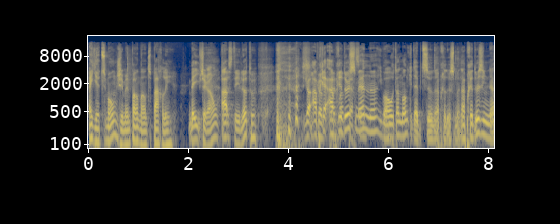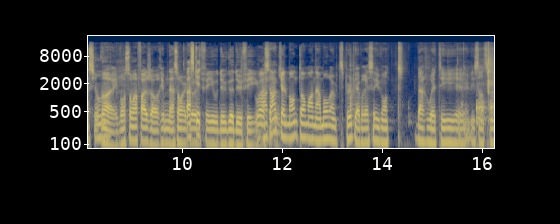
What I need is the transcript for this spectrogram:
Hey, il y a du monde que j'ai même pas entendu parler. Mais J'étais comme, Ah. T'es là toi. genre, après, après de deux semaines, là, il va y avoir autant de monde que d'habitude. Après deux semaines. Après deux éliminations. là. Ouais, ils vont sûrement faire genre élimination un Parce gars, que- une fille ou deux gars, deux filles. Ouais, va. que le monde tombe en amour un petit peu, puis après ça, ils vont tout barouetter euh, les sentiments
